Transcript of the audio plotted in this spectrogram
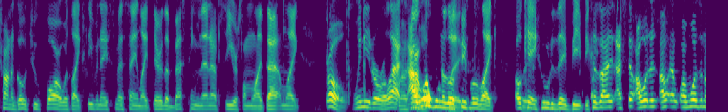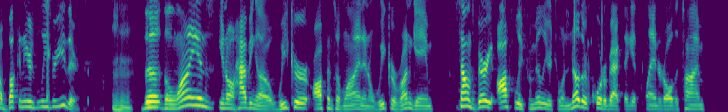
trying to go too far with like Stephen A. Smith saying like they're the best team in the NFC or something like that. I'm like, bro, we need to relax. Well, I was was one of those clicks. people like, okay, Clicks. who do they beat? Because I, I still I would I, I wasn't a Buccaneers believer either. Mhm. The the Lions, you know, having a weaker offensive line and a weaker run game sounds very awfully familiar to another quarterback that gets slandered all the time.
